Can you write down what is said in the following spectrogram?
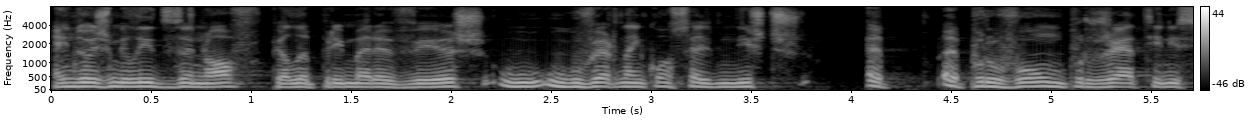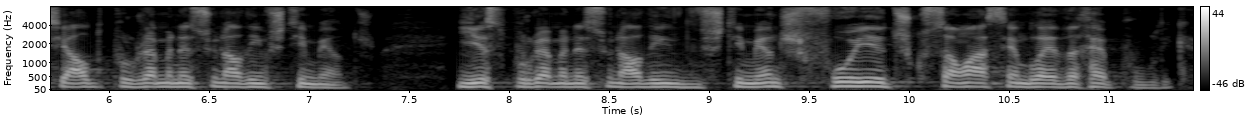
Em 2019, pela primeira vez, o, o Governo, em Conselho de Ministros, aprovou um projeto inicial do Programa Nacional de Investimentos e esse Programa Nacional de Investimentos foi a discussão à Assembleia da República.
